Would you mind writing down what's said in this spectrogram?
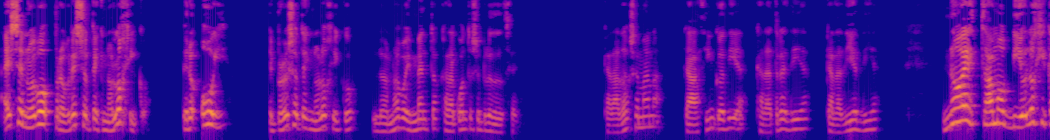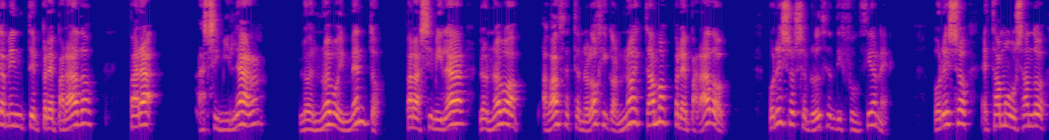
a ese nuevo progreso tecnológico. Pero hoy el progreso tecnológico, los nuevos inventos, ¿cada cuánto se producen? ¿Cada dos semanas? ¿Cada cinco días? ¿Cada tres días? ¿Cada diez días? No estamos biológicamente preparados para asimilar los nuevos inventos, para asimilar los nuevos avances tecnológicos. No estamos preparados. Por eso se producen disfunciones. Por eso estamos usando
